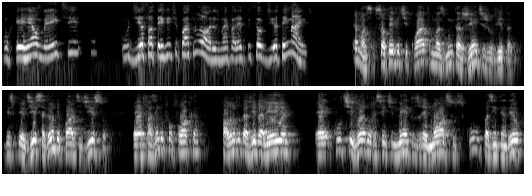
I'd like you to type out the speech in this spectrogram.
Porque realmente o dia só tem 24 horas, mas parece que o seu dia tem mais. É, mas só tem 24, mas muita gente, Juvita, desperdiça grande parte disso é, fazendo fofoca, falando da vida alheia, é, cultivando ressentimentos, remorsos, culpas, entendeu?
